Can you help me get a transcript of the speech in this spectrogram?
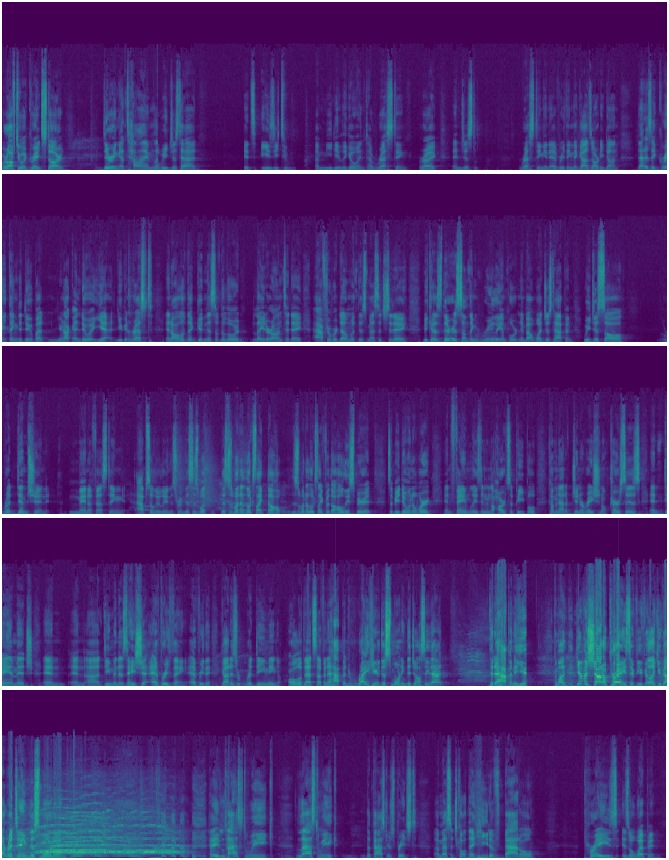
We're off to a great start. During a time like we just had, it's easy to immediately go into resting, right? And just resting in everything that God's already done. That is a great thing to do, but you're not going to do it yet. You can rest in all of the goodness of the Lord later on today, after we're done with this message today, because there is something really important about what just happened. We just saw redemption manifesting absolutely in this room. This is what this is what it looks like the this is what it looks like for the Holy Spirit to be doing a work in families and in the hearts of people coming out of generational curses and damage and and uh, demonization everything everything God is redeeming all of that stuff and it happened right here this morning. Did y'all see that? Did it happen to you? Come on, give a shout of praise if you feel like you got redeemed this morning hey, last week, last week, the pastors preached a message called The Heat of Battle. Praise is a weapon.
